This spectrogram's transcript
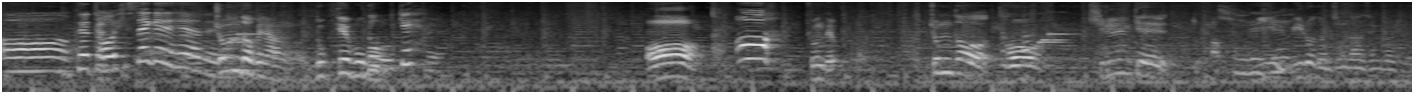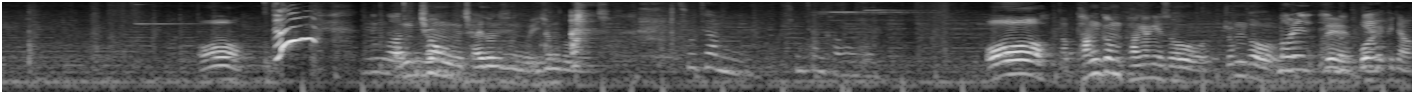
어, 그래 더 세게 해야 돼. 좀 더 그냥 높게 보고 높게? 네. 어 어. 좋은데요? 좀 더 더 길게, 아, 길게? 위, 위로 던진다는 생각이 어 있는 것 같은데. 엄청 잘 던지는 거이 정도면 칭찬 칭찬 강호. 어 아, 방금 방향에서 좀 더 멀리 네, 높게? 멀리 그냥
